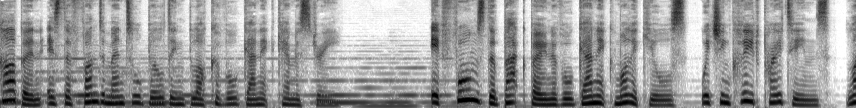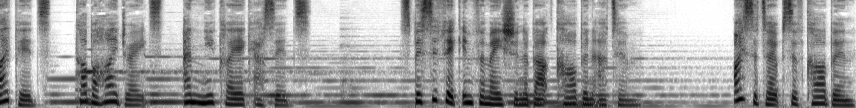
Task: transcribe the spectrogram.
Carbon is the fundamental building block of organic chemistry. It forms the backbone of organic molecules, which include proteins, lipids, carbohydrates, and nucleic acids. Specific information about carbon atom. Isotopes of carbon.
